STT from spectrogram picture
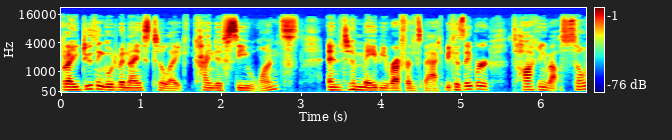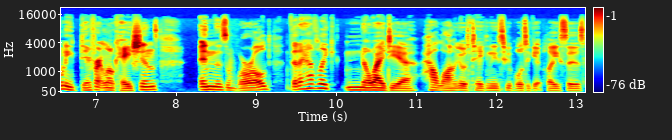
but I do think it would have been nice to like kind of see once and to maybe reference back because they were talking about so many different locations in this world that I have like no idea how long it was taking these people to get places.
